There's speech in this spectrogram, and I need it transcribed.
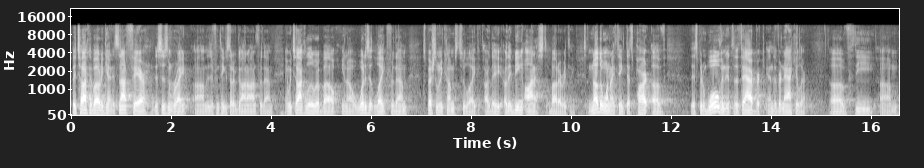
they talk about, again, it's not fair, this isn't right, um, the different things that have gone on for them. And we talk a little bit about, you know, what is it like for them, especially when it comes to like, are they, are they being honest about everything? Another one I think that's part of, that's been woven into the fabric and the vernacular of the, um,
